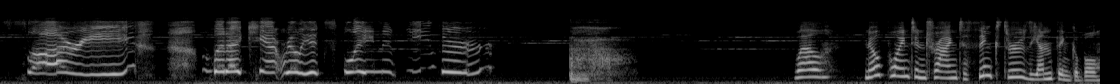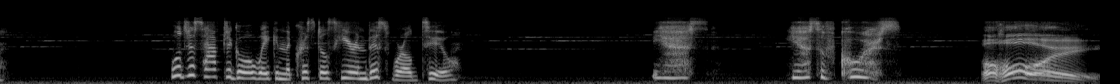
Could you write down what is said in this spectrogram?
Sorry, but I can't really explain it either. well, no point in trying to think through the unthinkable. We'll just have to go awaken the crystals here in this world, too. Yes. Yes, of course. Ahoy!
